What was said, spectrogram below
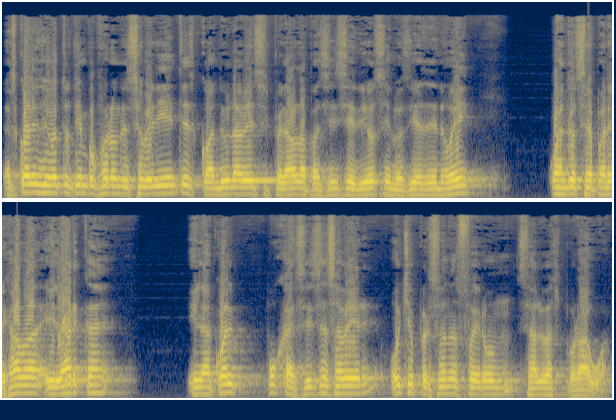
las cuales en otro tiempo fueron desobedientes cuando una vez esperaba la paciencia de Dios en los días de Noé, cuando se aparejaba el arca, en la cual pocas es a saber, ocho personas fueron salvas por agua.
